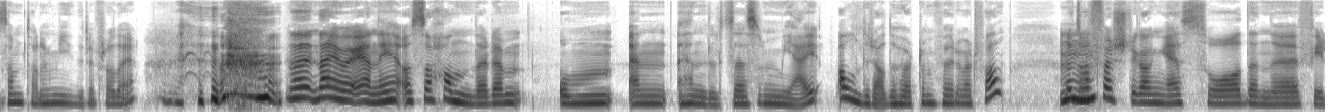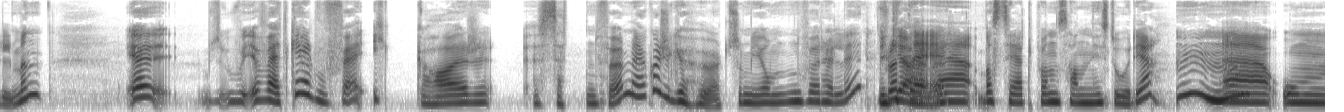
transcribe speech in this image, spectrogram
samtalen videre fra det. Nei, nei, jeg er jo enig. Og så handler det om en hendelse som jeg aldri hadde hørt om før, i hvert fall. Dette Det var første gang jeg så denne filmen. Jeg, jeg vet ikke helt hvorfor jeg ikke har sett den før, men jeg har kanskje ikke hørt så mye om den før heller. For at det er basert på en sann historie eh, om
